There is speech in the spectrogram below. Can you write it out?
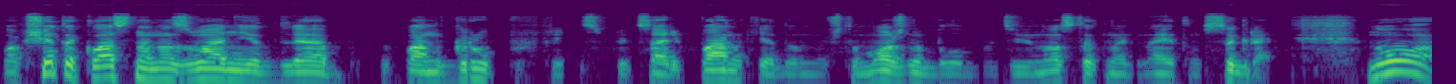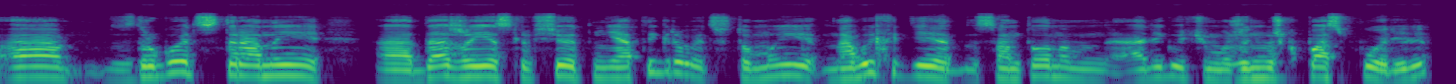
Вообще-то классное название для панк-группы, в принципе, царь-панк, я думаю, что можно было бы в 90-х на, на этом сыграть. Но, а, с другой стороны, а, даже если все это не отыгрывается, то мы на выходе с Антоном Олеговичем уже немножко поспорили,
